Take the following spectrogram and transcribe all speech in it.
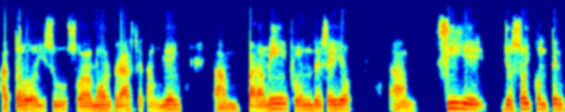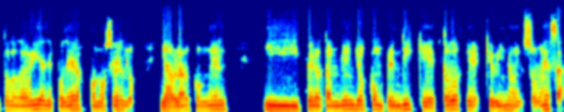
a, todo y su, su amor, gracias también. para mí fue un deseo. sigue, yo soy contento todavía de poder conocerlo y hablar con él. Y, pero también yo comprendí que todo que, que vino en su mesa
